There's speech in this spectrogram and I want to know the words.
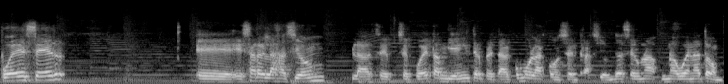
Puede ser eh, esa relajación, se, se, puede también interpretar como la concentración de hacer una, una buena toma.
